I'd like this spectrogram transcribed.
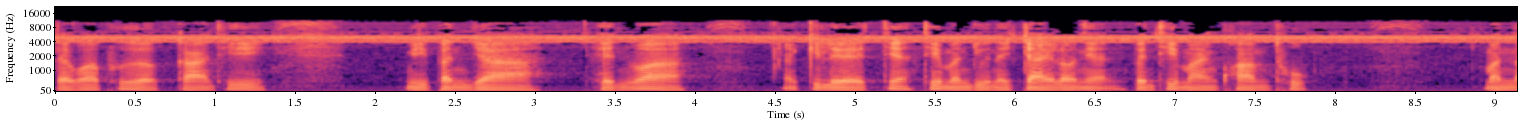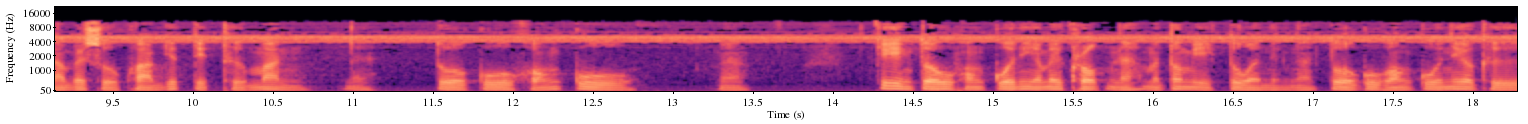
แต่ว่าเพื่อการที่มีปัญญาเห็นว่ากิเลสที่ที่มันอยู่ในใจเราเนี่ยเป็นที่มาของความทุกข์ มันนำไปสู่ความยึดติดถือมั่นนะตัวกูของกูนะจริงตัวกูของกูนี่ยังไม่ครบนะมันต้องมีอีกตัวหนึ่งนะตัวกูของกูนี่ก็คือ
